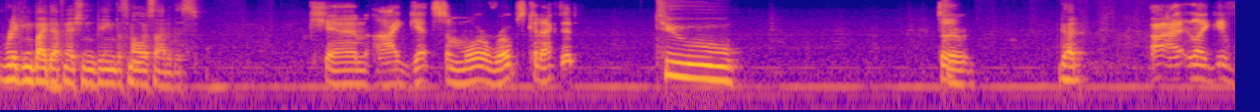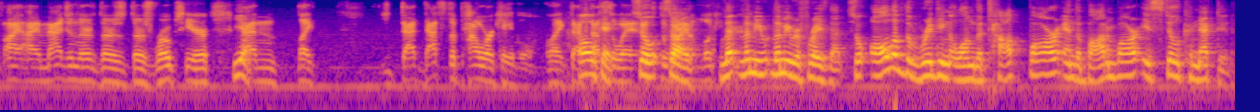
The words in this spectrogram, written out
rigging by definition, being the smaller side of this. Can I get some more ropes connected To to the? go ahead. I like if I, I imagine there, there's there's ropes here Yeah. and like that that's the power cable like that, okay, that's the way so the sorry. way Let, let me let me rephrase that. So all of the rigging along the top bar and the bottom bar is still connected.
